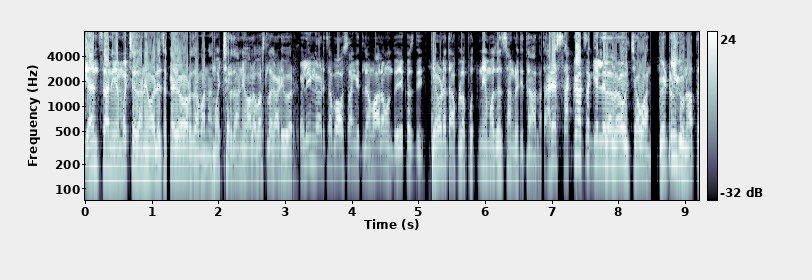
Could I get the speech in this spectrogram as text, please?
त्यांचा आणि मच्छरदाणीवाल्याचा काही व्यवहार जमाना. मच्छरदाणीवाला बसला गाडीवर. कलिंगडचा भाव सांगितला मला म्हणतो एकच दे. तेवढ्यात आपला पुतणे मदन सांगत तिथं आला. अरे सकाळचा गेलेला राहुल चव्हाण. पेट्रोल घेऊन आता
